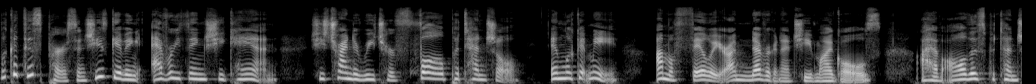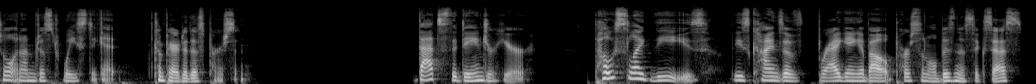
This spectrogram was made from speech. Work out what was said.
Look at this person. She's giving everything she can. She's trying to reach her full potential. And look at me. I'm a failure. I'm never going to achieve my goals. I have all this potential and I'm just wasting it compared to this person. That's the danger here. Posts like these, these kinds of bragging about personal business success,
